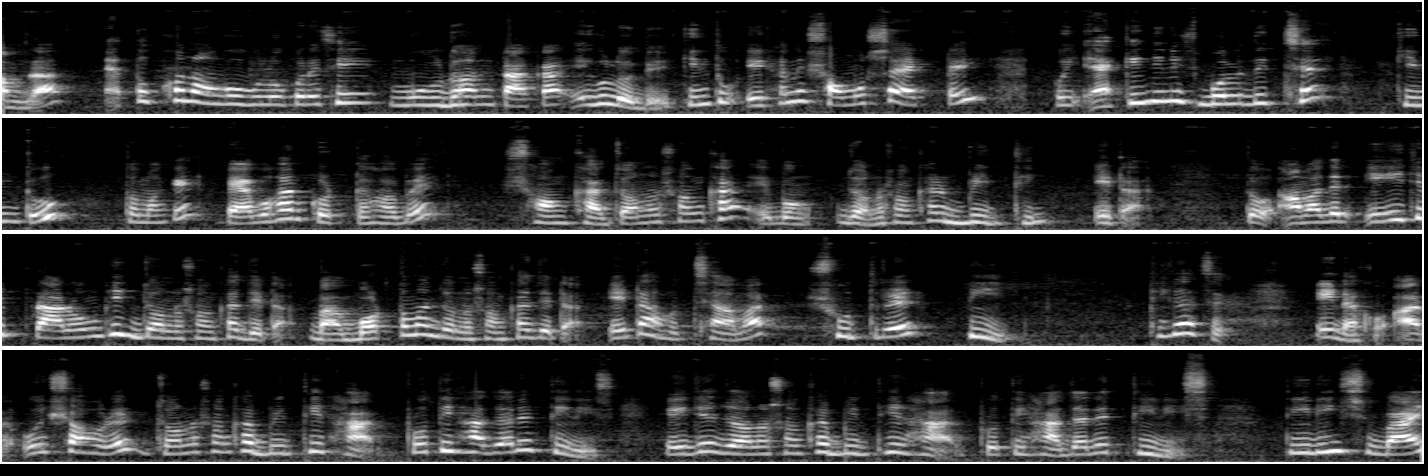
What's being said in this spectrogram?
আমরা এতক্ষণ অঙ্গগুলো করেছি, মূলধন, টাকা, এগুলো দিয়ে। কিন্তু এখানে সমস্যা একটাই, ওই একই জিনিস বলে দিচ্ছে, কিন্তু তোমাকে ব্যবহার করতে হবে সংখ্যা, জনসংখ্যা এবং জনসংখ্যার বৃদ্ধি, এটা। তো আমাদের এই যে প্রারম্ভিক জনসংখ্যা যেটা বা বর্তমান জনসংখ্যা যেটা, এটা হচ্ছে আমার সূত্রের পি ঠিক আছে? এই দেখো, আর ওই শহরের জনসংখ্যা বৃদ্ধির হার প্রতি হাজারে তিরিশ। এই যে জনসংখ্যা বৃদ্ধির হার প্রতি হাজারে তিরিশ তিরিশ বাই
